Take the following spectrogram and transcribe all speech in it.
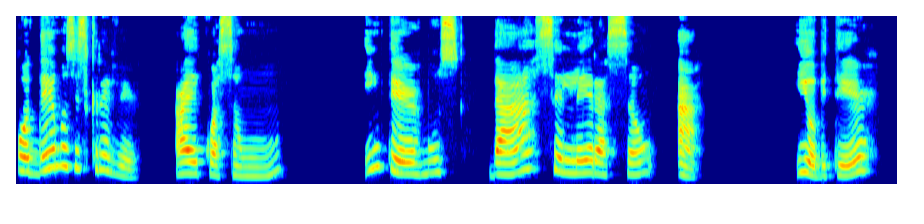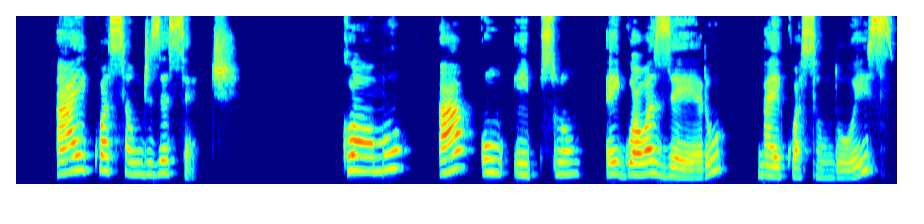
podemos escrever a equação 1 em termos da aceleração A e obter a equação 17. Como A1y é igual a zero na equação 2,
